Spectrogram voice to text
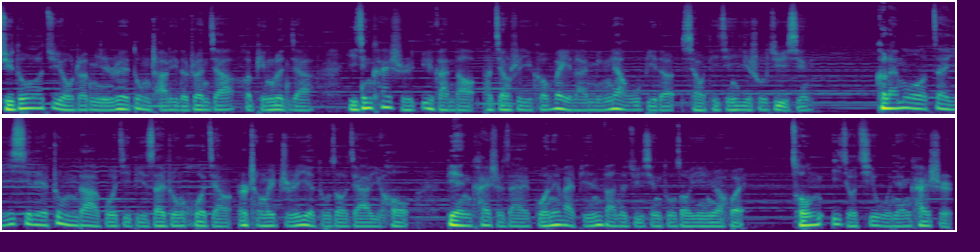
许多具有着敏锐洞察力的专家和评论家已经开始预感到，他将是一颗未来明亮无比的小提琴艺术巨星。克莱默在一系列重大国际比赛中获奖而成为职业独奏家以后，便开始在国内外频繁地举行独奏音乐会。从1975年开始，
